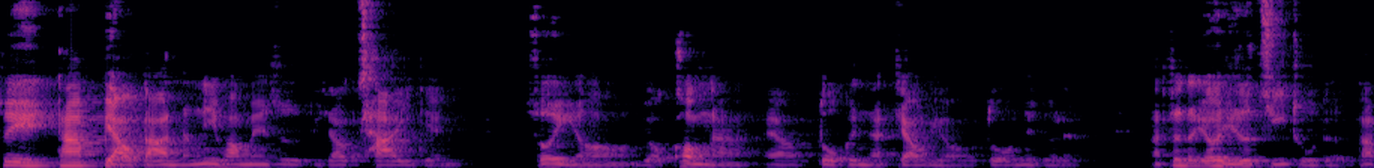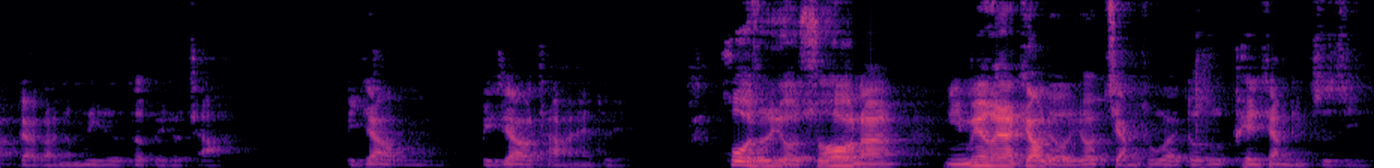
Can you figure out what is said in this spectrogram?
所以他表达能力方面是比较差一点，所以哦，有空呢还要多跟他交流，多那个的。啊，真的，尤其是吉土的，他表达能力是特别的差，比较比较差，哎，对。或者有时候呢，你没有跟他交流以后讲出来都是偏向你自己，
